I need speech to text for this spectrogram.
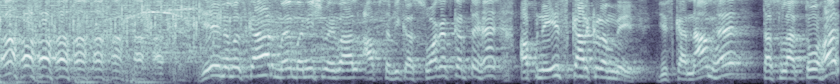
जी नमस्कार मैं मनीष महिवाल आप सभी का स्वागत करते हैं अपने इस कार्यक्रम में जिसका नाम है तसला तोहर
